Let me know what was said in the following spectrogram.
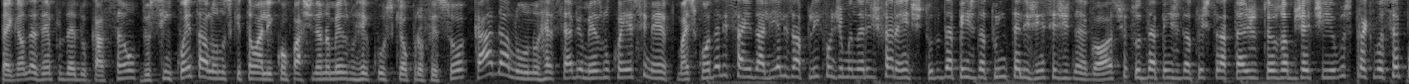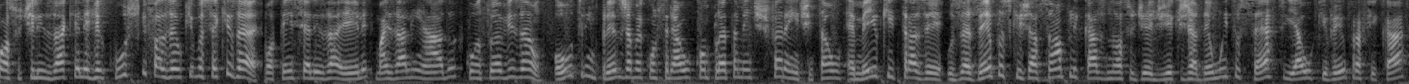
pegando o exemplo da educação, dos 50 alunos que estão ali compartilhando o mesmo recurso que é o professor, cada aluno recebe o mesmo conhecimento, mas quando eles saem dali, eles aplicam de maneira diferente. Tudo depende da tua inteligência de negócio, tudo depende da tua estratégia, dos teus objetivos, para que você possa utilizar aquele recurso e fazer o que você quiser, potencializar ele, mas alinhado com a tua visão. Outra empresa já já vai construir algo completamente diferente. Então, é meio que trazer os exemplos que já são aplicados no nosso dia a dia, que já deu muito certo e é algo que veio para ficar,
